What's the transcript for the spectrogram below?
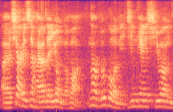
呃，下一次还要再用的话，那如果你今天希望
